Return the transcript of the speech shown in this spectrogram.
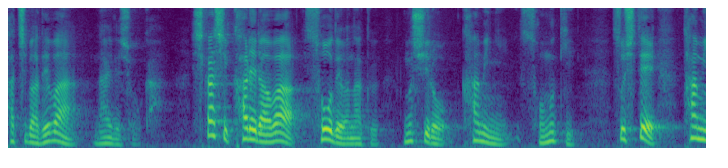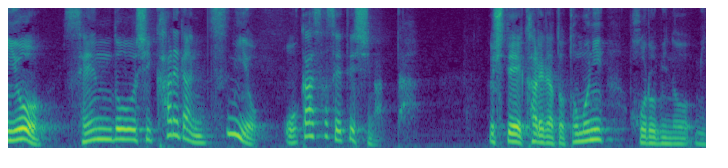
立場ではないでしょうか？しかし彼らはそうではなくむしろ神に背きそして民を先導し彼らに罪を犯させてしまった。そして彼らと共に滅びの道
